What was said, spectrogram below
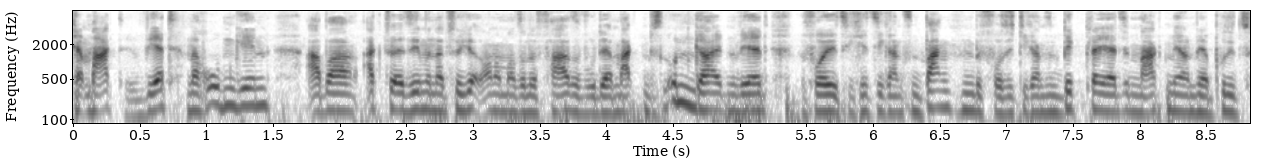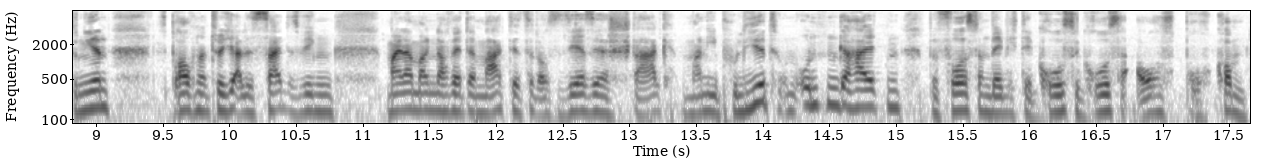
der Markt wird nach oben gehen, aber aktuell sehen wir natürlich auch nochmal so eine Phase, wo der Markt ein bisschen unten gehalten wird, bevor sich jetzt die ganzen Banken, bevor sich die ganzen Big Player jetzt im Markt mehr und mehr positionieren. Das braucht natürlich alles Zeit, deswegen meiner Meinung nach wird der Markt jetzt halt auch sehr, sehr stark manipuliert manipuliert und unten gehalten, bevor es dann wirklich der große, große Ausbruch kommt.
